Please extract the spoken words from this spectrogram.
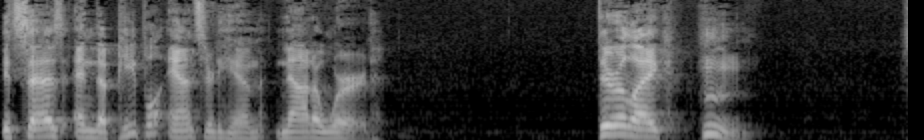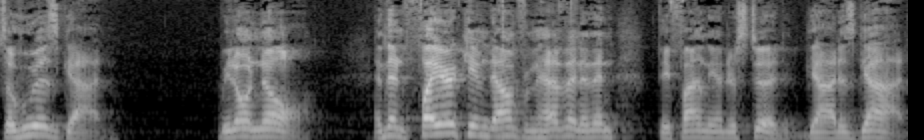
It says, And the people answered him not a word. They were like, Hmm, so who is God? We don't know. And then fire came down from heaven, and then they finally understood God is God.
